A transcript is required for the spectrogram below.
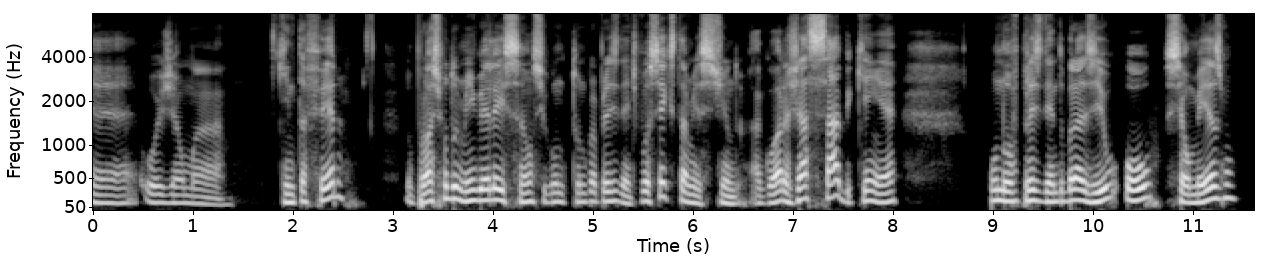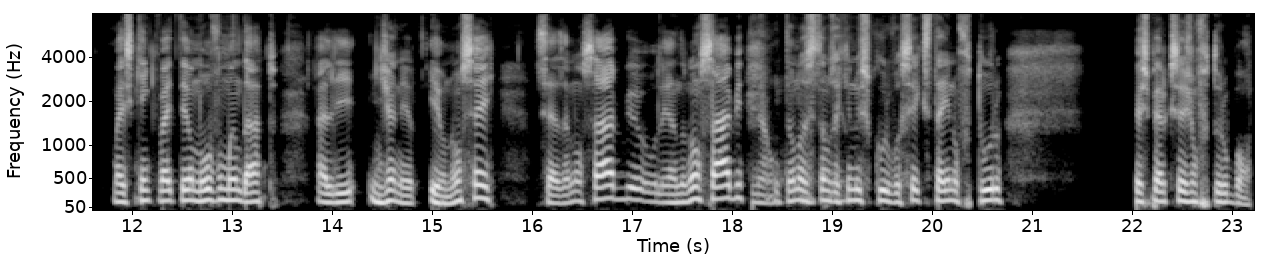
é, hoje é uma quinta-feira, no próximo domingo é eleição, segundo turno para presidente. Você que está me assistindo agora já sabe quem é o novo presidente do Brasil, ou se é o mesmo, mas quem que vai ter o novo mandato ali em janeiro. Eu não sei. César não sabe, o Leandro não sabe, Não. então nós estamos aqui no escuro. Você que está aí no futuro, eu espero que seja um futuro bom.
